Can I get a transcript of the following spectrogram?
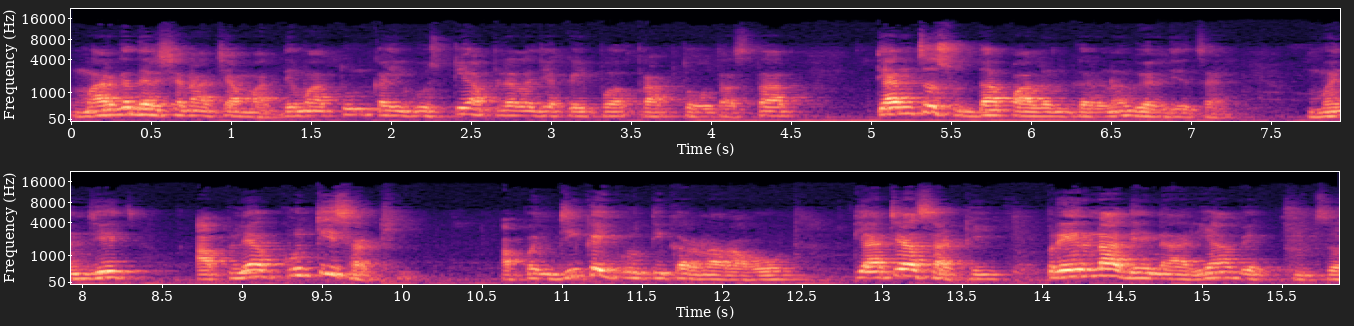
मार्गदर्शनाच्या माध्यमातून काही गोष्टी आपल्याला ज्या काही प्राप्त होत असतात त्यांचं सुद्धा पालन करणं गरजेचं आहे. म्हणजेच आपल्या कृतीसाठी आपण जी काही कृती करणार आहोत त्याच्यासाठी प्रेरणा देणाऱ्या व्यक्तीचं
